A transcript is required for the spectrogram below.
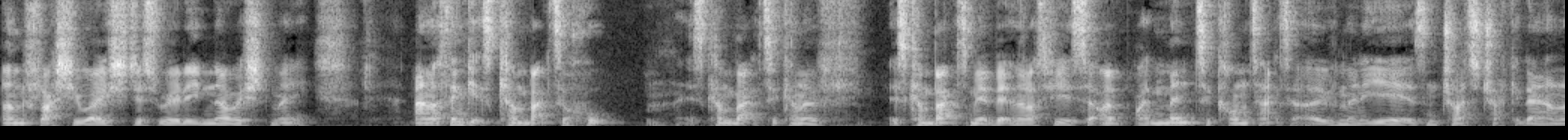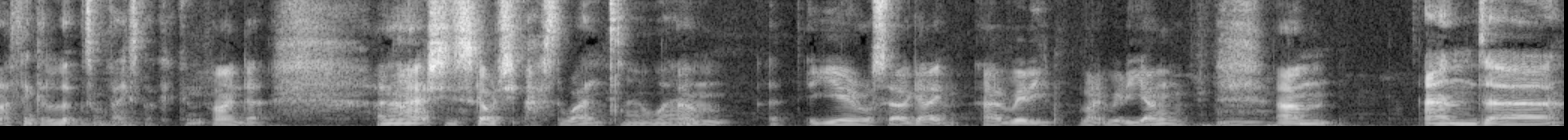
unflashy way, she just really nourished me. And I think it's come back to it's come back to kind of it's come back to me a bit in the last few years. So I, I meant to contact her over many years and try to track her down. I think I looked on Facebook, I couldn't find her, and then I actually discovered she passed away. Oh wow! Um, a, a, year or so ago, uh, really like really young, mm. um, and uh,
